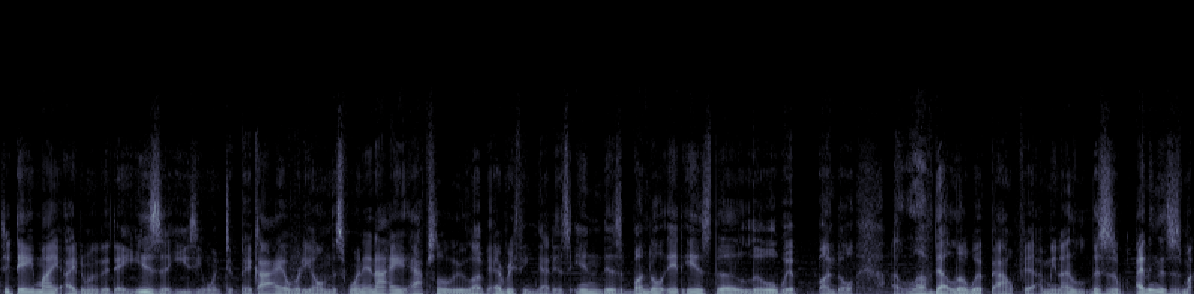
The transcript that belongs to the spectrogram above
Today, my item of the day is an easy one to pick. I already own this one, and I absolutely love everything that is in this bundle. It is the Lil Whip bundle. I love that Lil Whip outfit. I mean, I this is I think this is my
